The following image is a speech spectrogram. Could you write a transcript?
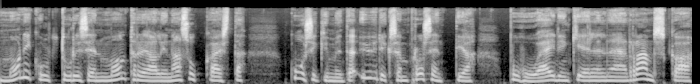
Monikulttuurisen Montrealin asukkaista 69 prosenttia puhuu äidinkielenään ranskaa,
